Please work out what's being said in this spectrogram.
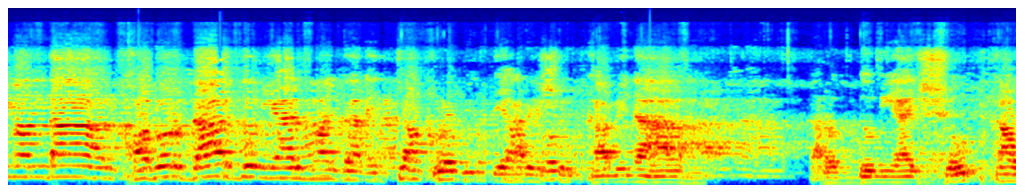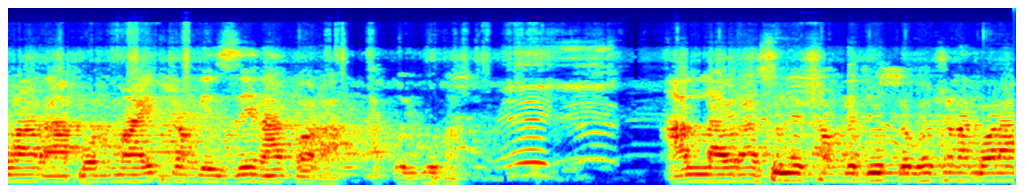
ইমানদার, খবরদার দুনিয়ার ময়দানে চক্রবৃদ্ধি হারে খাবি না। কারণ দুনিয়ায় সুদ খাওয়ার আপন মায়ের সঙ্গে জেনা করা একই গুনাহ আল্লাহ রাসূলের সঙ্গে যুদ্ধ ঘোষণা করা।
